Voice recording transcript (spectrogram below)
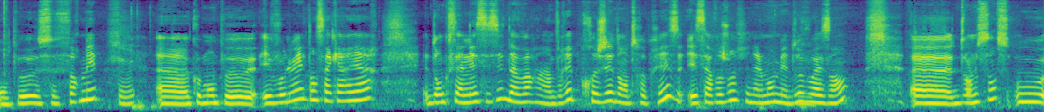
on, peut se former, mmh. comment on peut évoluer dans sa carrière. donc, ça nécessite d'avoir un vrai projet d'entreprise. Et ça rejoint finalement mes deux mmh. voisins, dans le sens où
